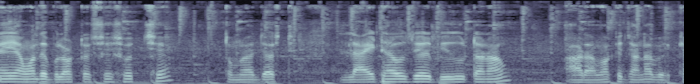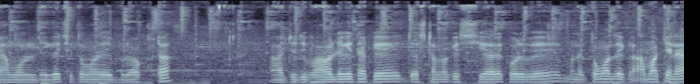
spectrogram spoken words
এখানেই আমাদের ব্লগটা শেষ হচ্ছে। তোমরা জাস্ট লাইট হাউসের ভিউটা নাও আর আমাকে জানাবে কেমন লেগেছে তোমার এই ব্লগটা। আর যদি ভালো লেগে থাকে জাস্ট আমাকে শেয়ার করবে মানে তোমাদের আমাকে না,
